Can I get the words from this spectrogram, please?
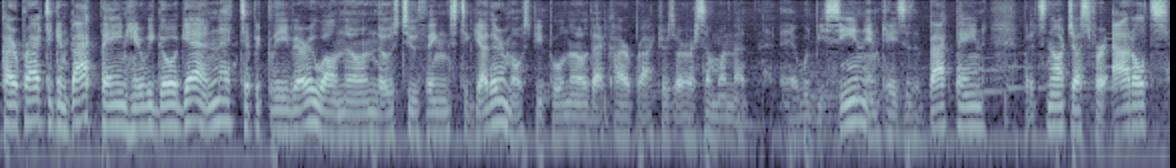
Chiropractic and back pain, here we go again. Typically very well known, those two things together. Most people know that chiropractors are someone that would be seen in cases of back pain, but it's not just for adults,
